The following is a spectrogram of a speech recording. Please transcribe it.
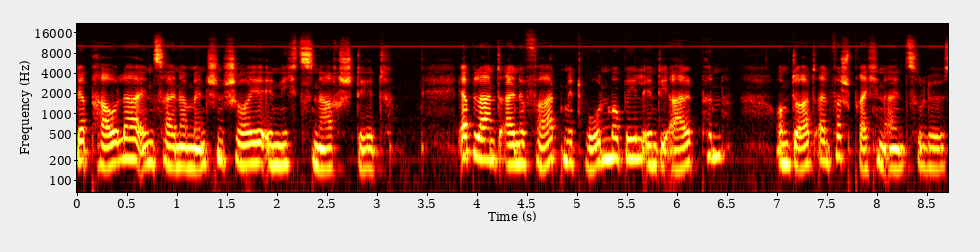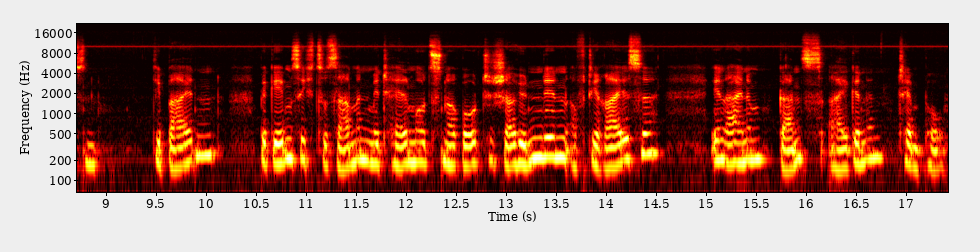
der Paula in seiner Menschenscheue in nichts nachsteht. Er plant eine Fahrt mit Wohnmobil in die Alpen, um dort ein Versprechen einzulösen. Die beiden begeben sich zusammen mit Helmuts neurotischer Hündin auf die Reise, in einem ganz eigenen Tempo.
